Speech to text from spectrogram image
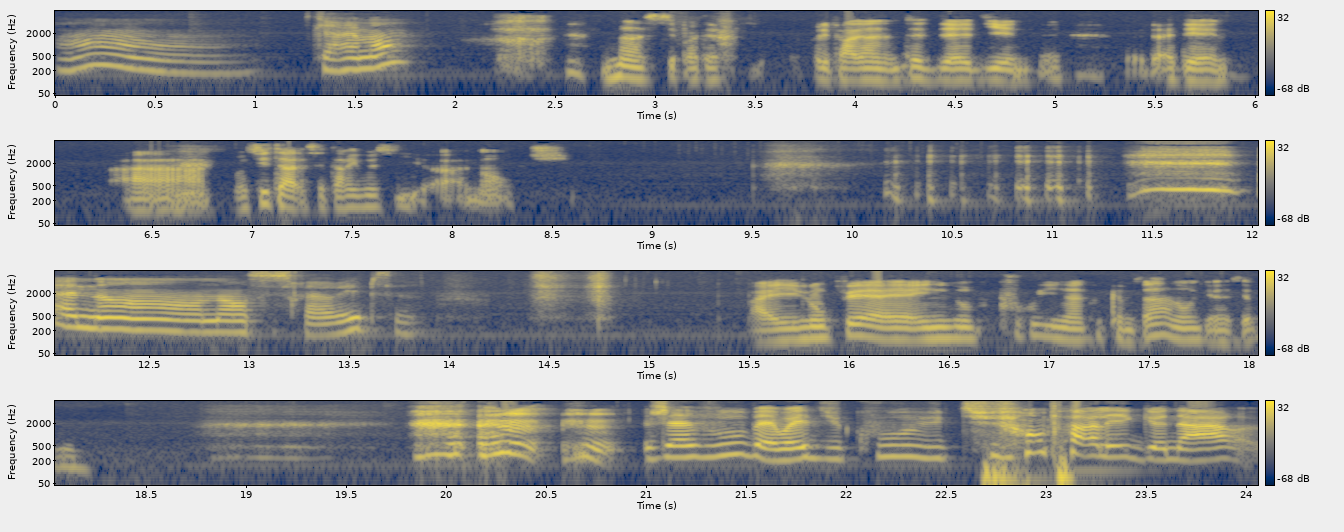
Ah, carrément? Non, c'est pas ta fille. Fallait faire un test d'ADN. d'ADN. Ah, toi aussi, ça t'arrive aussi. Ah non. Ah non, non, ce serait horrible ça. Bah, ils l'ont fait, euh, ils nous ont pourri un truc comme ça, donc euh, c'est bon. J'avoue, bah ouais, du coup, vu que tu veux en parler, Gunnar,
